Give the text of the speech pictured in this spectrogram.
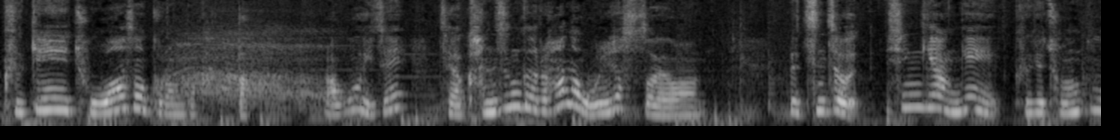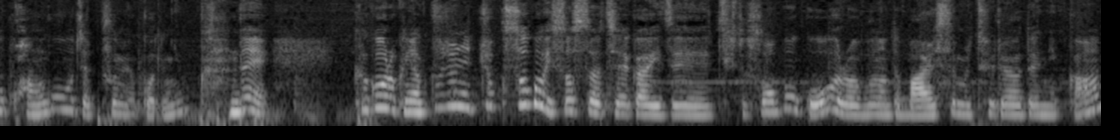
그게 좋아서 그런 것 같다 라고 이제 제가 간증글을 하나 올렸어요. 근데 진짜 신기한 게 그게 전부 광고 제품이었거든요. 근데 그거를 그냥 꾸준히 쭉 쓰고 있었어요. 제가 이제 직접 써보고 여러분한테 말씀을 드려야 되니까.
